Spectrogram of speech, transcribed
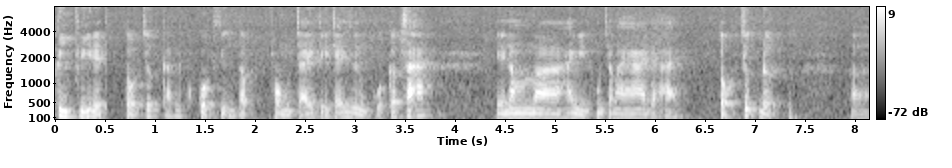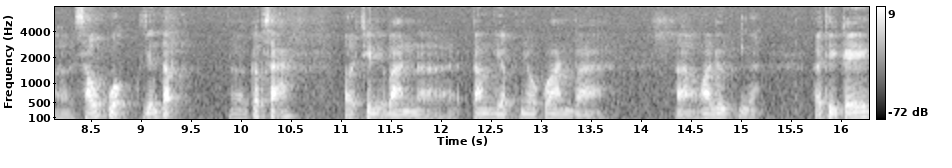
kinh phí để tổ chức các cuộc diễn tập phòng cháy chữa cháy rừng của cấp xã. Để năm 2022 à, đã tổ chức được 6 cuộc diễn tập cấp xã ở trên địa bàn Tam Điệp, Nho Quan và Hoa Lư. Đấy thì cái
